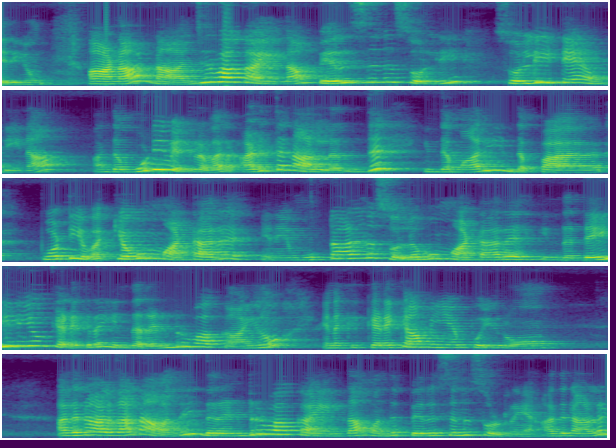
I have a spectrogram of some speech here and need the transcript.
தெரியும். ஆனால் நான் அஞ்சு ரூபா காயின் தான் பெருசுன்னு சொல்லி சொல்லிட்டேன் அப்படின்னா அந்த முடி வெட்டுறவர் அடுத்த நாள்ல இருந்து இந்த மாதிரி இந்த ப போட்டியை வைக்கவும் மாட்டாரு என்னை முட்டாள்னு சொல்லவும் மாட்டாரு. இந்த டெய்லியும் கிடைக்கிற இந்த ரெண்டு ரூபா காயும் எனக்கு கிடைக்காமையே போயிடும் அதனால தான் நான் வந்து இந்த ரெண்டு ரூபா காயின் தான் வந்து பெருசுன்னு சொல்கிறேன் அதனால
